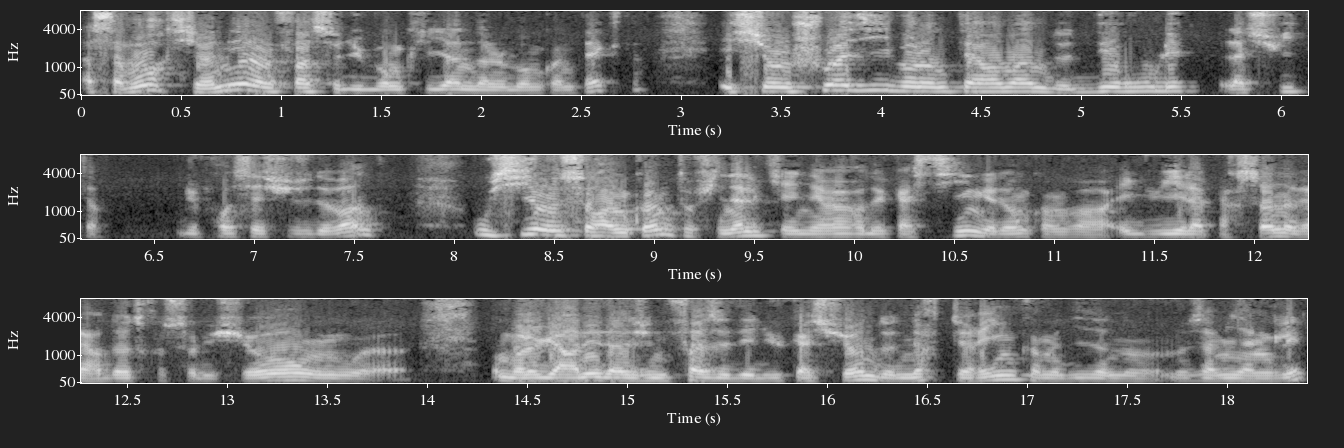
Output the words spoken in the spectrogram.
à savoir si on est en face du bon client dans le bon contexte, et si on choisit volontairement de dérouler la suite du processus de vente, ou si on se rend compte au final qu'il y a une erreur de casting, et donc on va aiguiller la personne vers d'autres solutions, ou euh, on va le garder dans une phase d'éducation, de nurturing, comme disent nos, amis anglais,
